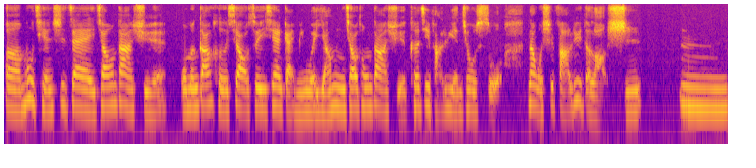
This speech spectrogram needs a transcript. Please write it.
呃，目前是在交通大学，我们刚合校，所以现在改名为阳明交通大学科技法律研究所。那我是法律的老师，嗯。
